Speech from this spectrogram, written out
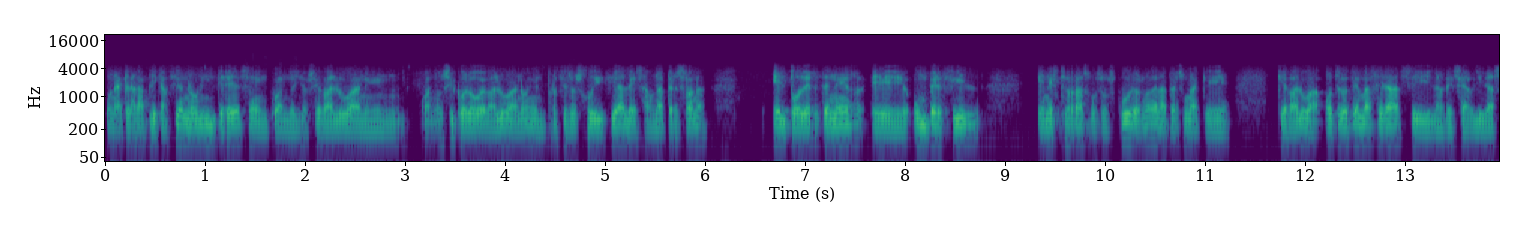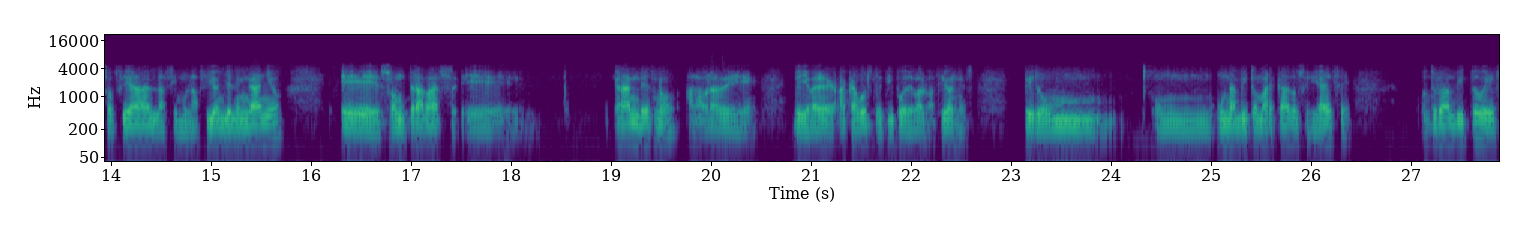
una clara aplicación, ¿no? un interés en cuando ellos evalúan, en, cuando un psicólogo evalúa ¿no? en procesos judiciales a una persona, el poder tener eh, un perfil en estos rasgos oscuros ¿no? de la persona que, que evalúa. Otro tema será si la deseabilidad social, la simulación y el engaño eh, son trabas grandes ¿no? a la hora de, de llevar a cabo este tipo de evaluaciones. Pero un, un, ámbito marcado sería ese. Otro ámbito es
